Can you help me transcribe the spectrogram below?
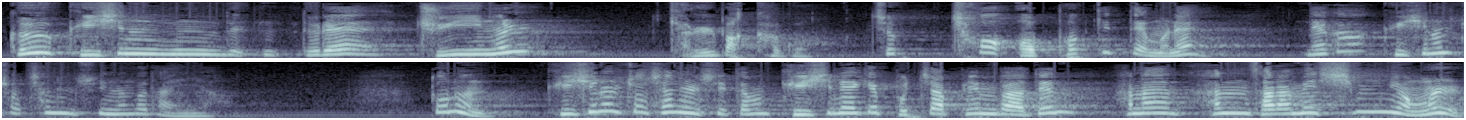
그 귀신들의 주인을 결박하고 즉 쳐엎었기 때문에 내가 귀신을 쫓아낼 수 있는 것 아니냐? 또는 귀신을 쫓아낼 수 있다면 귀신에게 붙잡힌 받은 하나, 한 사람의 심령을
